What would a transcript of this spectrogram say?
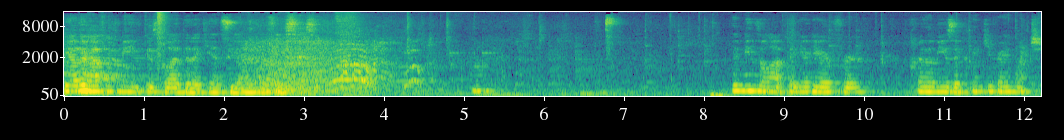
The other half of me is glad that I can't see any of your faces. It means a lot that you're here for for the music. Thank you very much.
